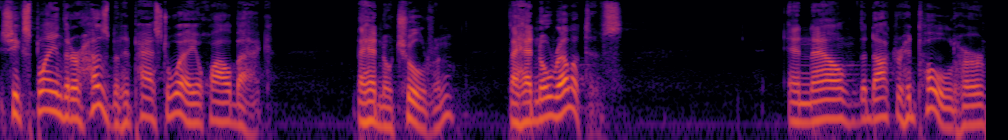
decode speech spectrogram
She explained that her husband had passed away a while back. They had no children, they had no relatives. And now the doctor had told her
